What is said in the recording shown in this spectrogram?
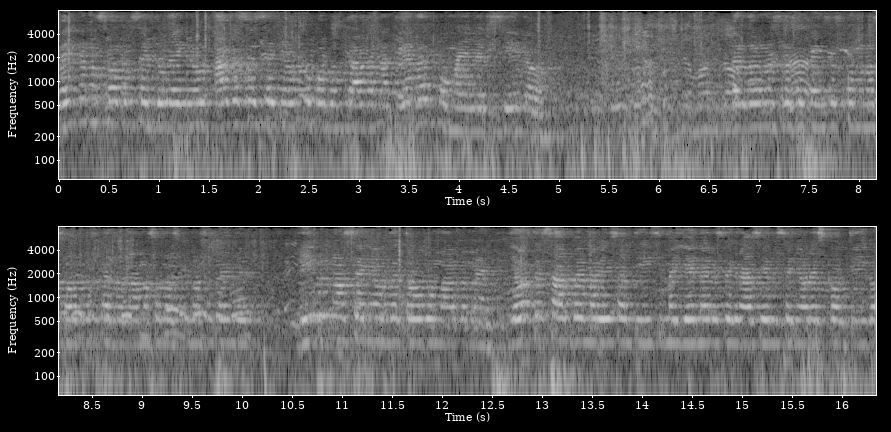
Venga a nosotros en tu reino, hágase Señor tu voluntad en la tierra como en el cielo. Perdona nuestras ofensas como nosotros perdonamos a los que nos ofenden. Líbranos, Señor, de todo mal. Amén. Dios te salve, María Santísima, llena eres de gracia, el Señor es contigo.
